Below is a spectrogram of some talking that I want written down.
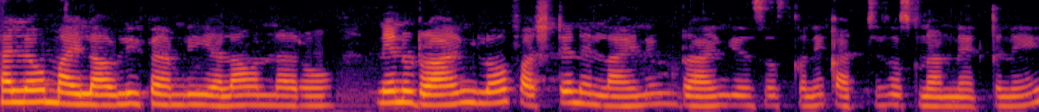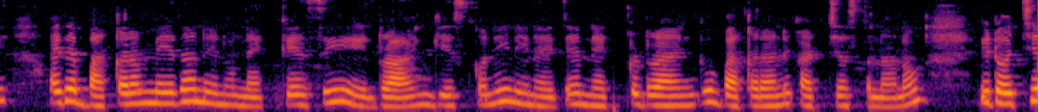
హలో మై లవ్లీ ఫ్యామిలీ ఎలా ఉన్నారు? నేను డ్రాయింగ్లో ఫస్టే నేను లైనింగ్ డ్రాయింగ్ వేసేసుకొని కట్ చేసేసుకున్నాను నెక్ని అయితే బకరం మీద నేను నెక్ వేసి డ్రాయింగ్ గీసుకొని నేనైతే నెక్ డ్రాయింగ్ బకరాన్ని కట్ చేస్తున్నాను. ఇటు వచ్చి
